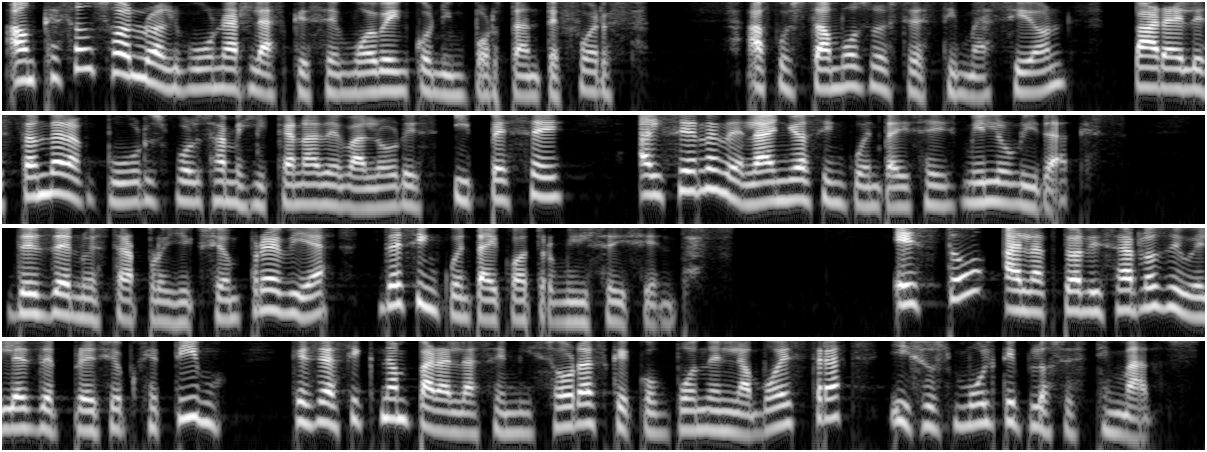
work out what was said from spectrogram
aunque son solo algunas las que se mueven con importante fuerza. Ajustamos nuestra estimación para el Standard Poor's Bolsa Mexicana de Valores IPC al cierre del año a 56.000 unidades, desde nuestra proyección previa de 54.600. Esto al actualizar los niveles de precio objetivo que se asignan para las emisoras que componen la muestra y sus múltiplos estimados.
